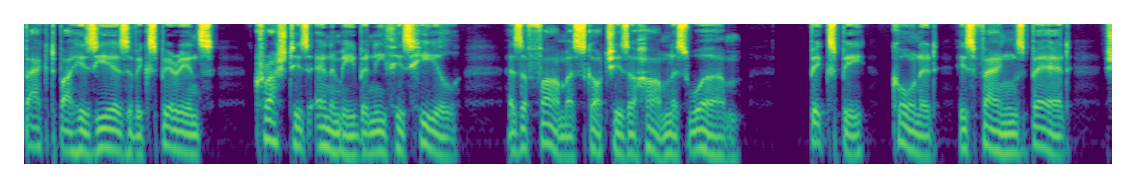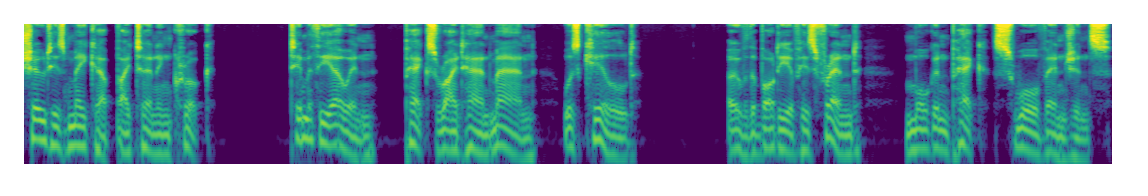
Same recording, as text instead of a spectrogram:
backed by his years of experience, crushed his enemy beneath his heel, as a farmer scotches a harmless worm. Bixby, cornered, his fangs bared, showed his makeup by turning crook. Timothy Owen, Peck's right-hand man, was killed over the body of his friend, Morgan Peck swore vengeance.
